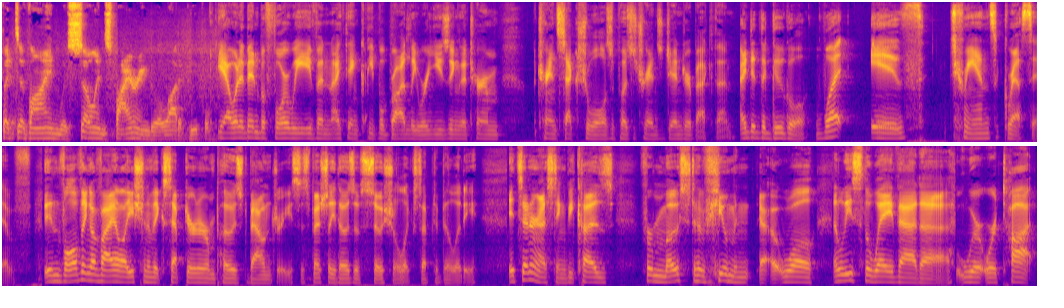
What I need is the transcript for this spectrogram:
But Divine was so inspiring to a lot of people. Yeah, it would have been before we even, I think people broadly were using the term transsexual as opposed to transgender back then. I did the Google. What is transgressive? Involving a violation of accepted or imposed boundaries, especially those of social acceptability. It's interesting because for most of human, uh, well, at least the way that uh, we're, we're taught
